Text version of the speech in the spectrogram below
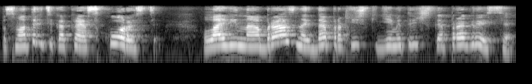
Посмотрите, какая скорость, лавинообразная, да, практически геометрическая прогрессия.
